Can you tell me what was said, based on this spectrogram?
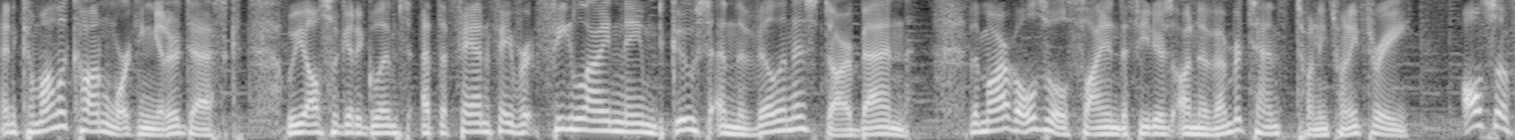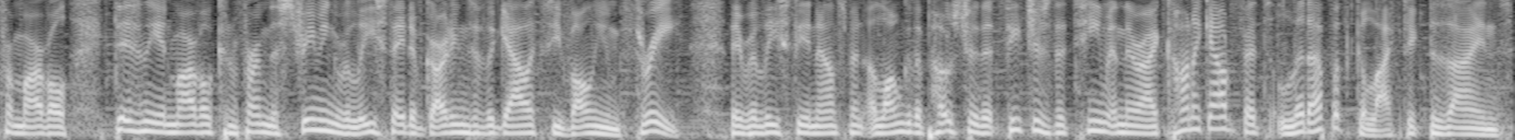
and Kamala Khan working at her desk. We also get a glimpse at the fan favorite feline named Goose and the villainous Dar-Benn. The Marvels will fly into theaters on November 10th, 2023. Also from Marvel, Disney and Marvel confirmed the streaming release date of Guardians of the Galaxy Volume 3. They released the announcement along with a poster that features the team in their iconic outfits lit up with galactic designs.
